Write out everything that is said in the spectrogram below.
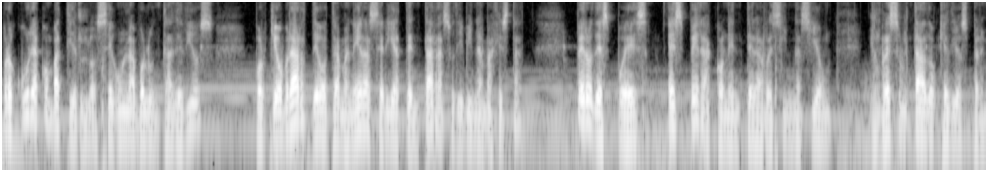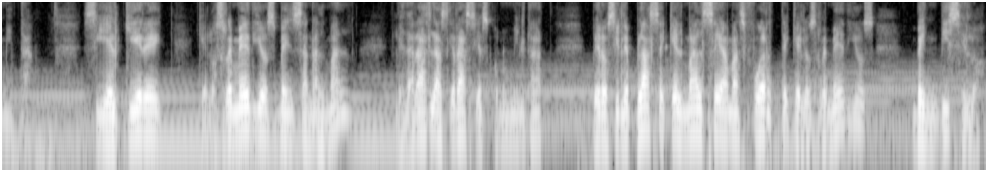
procura combatirlo según la voluntad de Dios, porque obrar de otra manera sería tentar a su divina majestad. Pero después espera con entera resignación el resultado que Dios permita. Si Él quiere que los remedios venzan al mal, le darás las gracias con humildad, pero si le place que el mal sea más fuerte que los remedios, bendícelo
